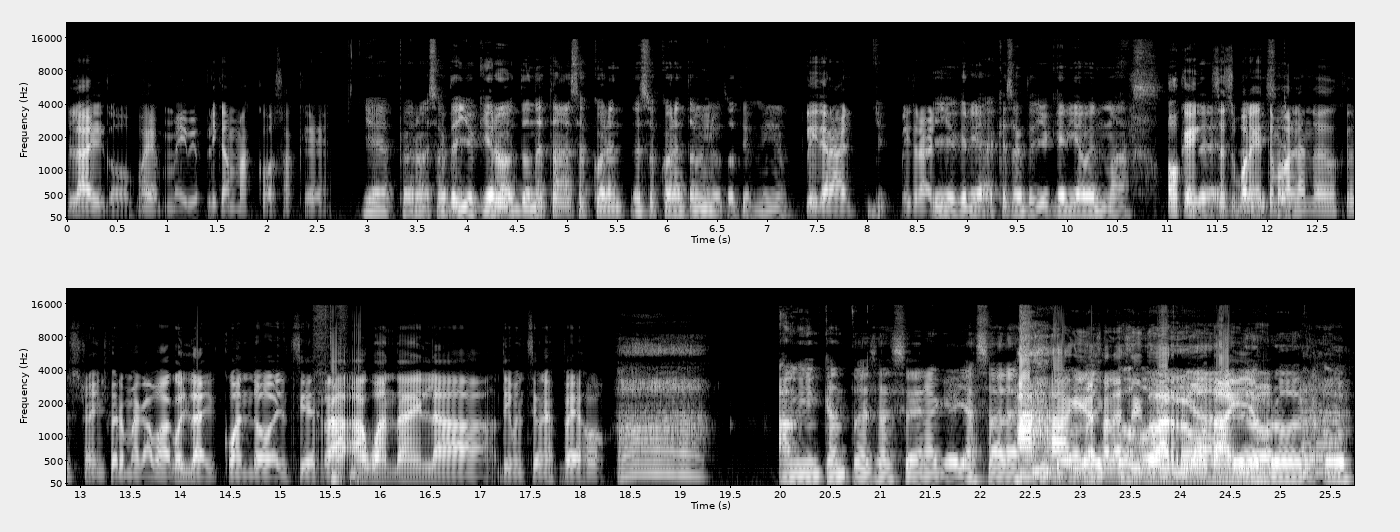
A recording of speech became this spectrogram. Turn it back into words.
largo, pues maybe explican más cosas que... Yeah, pero, exacto, yo quiero, ¿dónde están esas 40, esos 40 minutos, Dios mío? Literal, Yo, literal. yo, quería, es que exacto, yo quería ver más. Ok, de- se supone que estamos hablando de Doctor Strange, pero me acabo de acordar cuando encierra a Wanda en la dimensión espejo. ¡Ah! A mí me encantó esa escena que ella sale así, Ajá, toda, que ella sale así todo toda rota y yo- horror.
